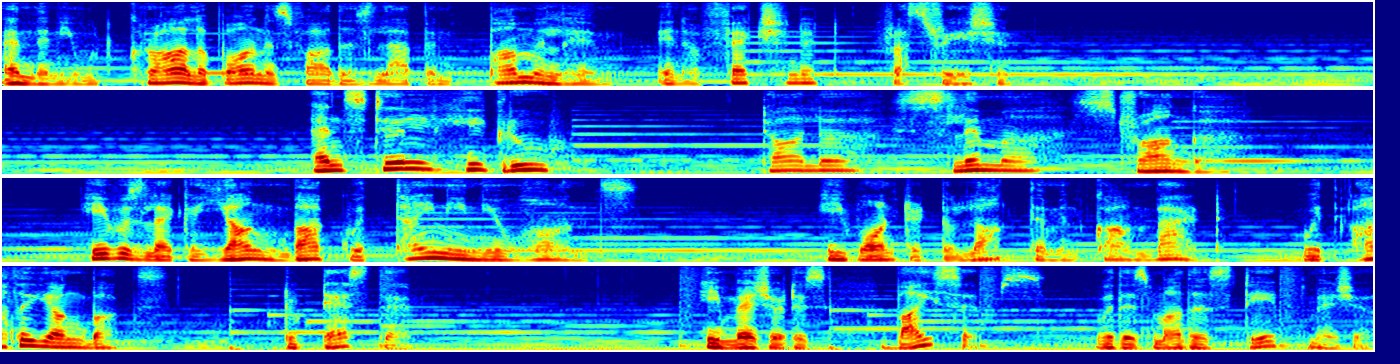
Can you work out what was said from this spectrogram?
And then he would crawl upon his father's lap and pummel him in affectionate frustration. And still he grew taller, slimmer, stronger. He was like a young buck with tiny new horns. He wanted to lock them in combat with other young bucks to test them. He measured his biceps with his mother's tape measure.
